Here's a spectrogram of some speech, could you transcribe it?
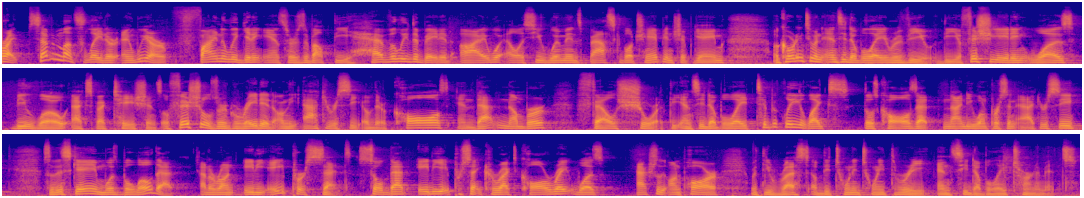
All right, seven months later, and we are finally getting answers about the heavily debated Iowa LSU women's basketball championship game. According to an NCAA review, the officiating was below expectations. Officials were graded on the accuracy of their calls, and that number fell short. The NCAA typically likes those calls at 91% accuracy, so this game was below that at around 88%. So that 88% correct call rate was actually on par with the rest of the 2023 NCAA tournament.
